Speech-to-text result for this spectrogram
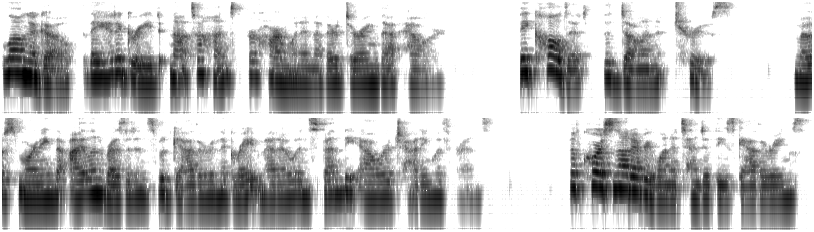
long ago, they had agreed not to hunt or harm one another during that hour. They called it the Dawn Truce. Most morning, the island residents would gather in the great meadow and spend the hour chatting with friends. Of course, not everyone attended these gatherings.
